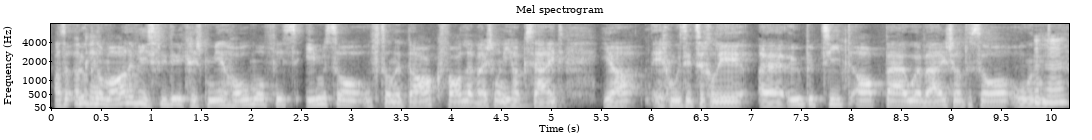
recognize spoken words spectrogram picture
Also okay. normalerweise, Friederik, ist bei mir Homeoffice immer so auf so einen Tag gefallen, weißt, wo ich habe gesagt ja, ich muss jetzt ein bisschen äh, Überzeit abbauen, weißt oder so, und mhm.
